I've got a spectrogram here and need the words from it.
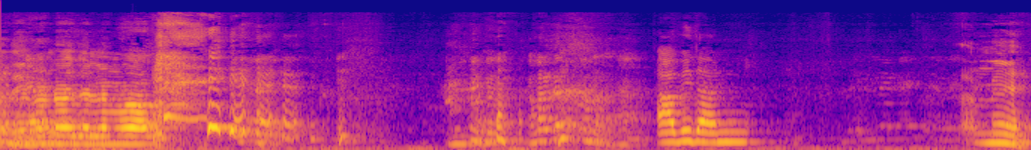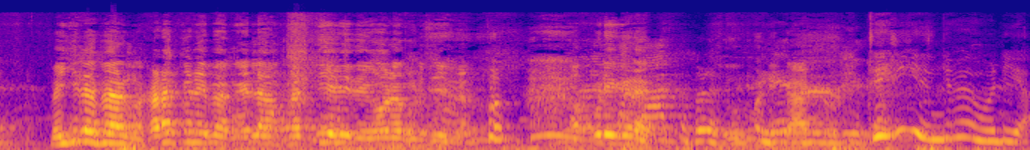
அதே கொண்டு வர சொல்லுங்க அபிதான் அம்மே வெயில பாருங்க கடற்கரை பாருங்க எல்லாம் கத்தி எரியுது ஓட குடிச்சிடலாம் அப்படி இங்கே போய் முடியா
